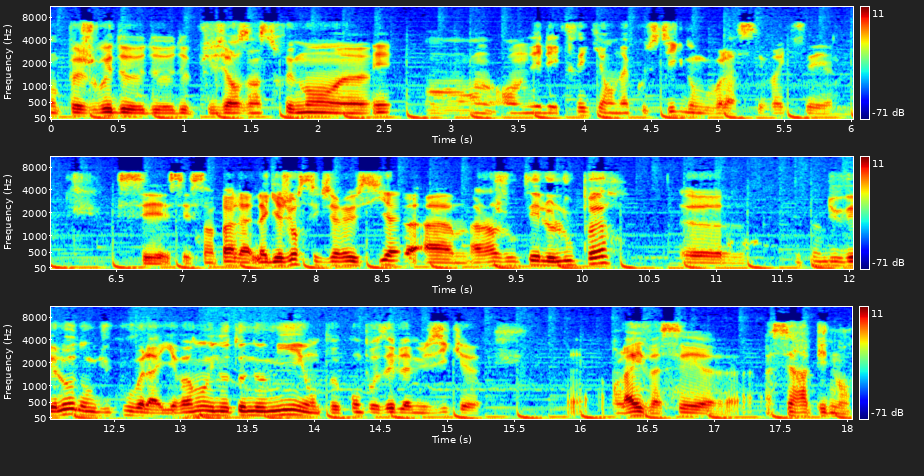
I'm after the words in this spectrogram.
on peut jouer de, de, de plusieurs instruments euh, et en, en électrique et en acoustique. Donc voilà, c'est vrai que c'est c'est c'est sympa. La, la gageure, c'est que j'ai réussi à, à, à rajouter le looper. Euh, du vélo donc du coup voilà il y a vraiment une autonomie et on peut composer de la musique euh, en live assez euh, assez rapidement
